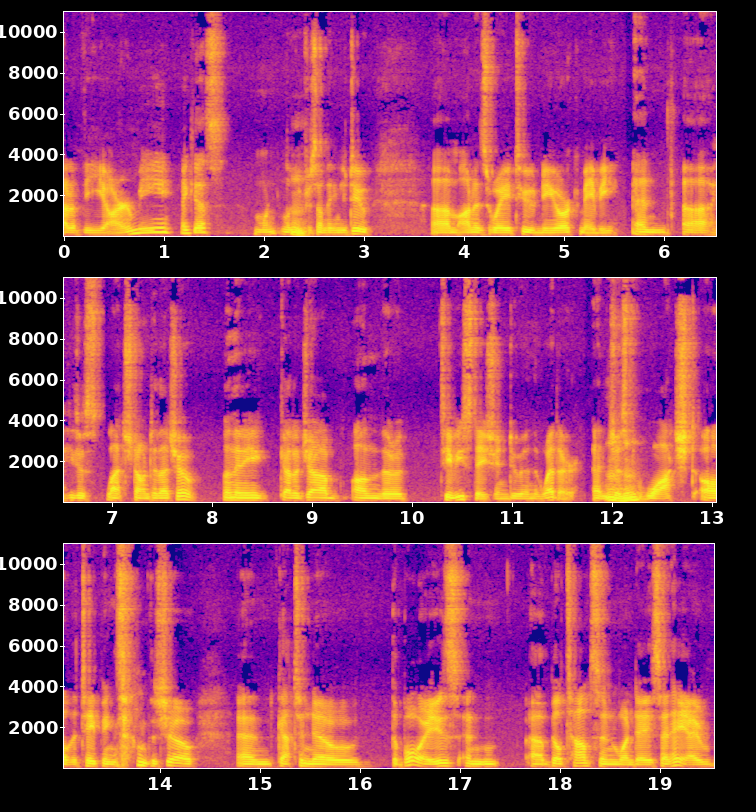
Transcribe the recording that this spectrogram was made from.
out of the army, I guess, looking hmm. for something to do um, on his way to New York, maybe, and uh, he just latched onto that show, and then he got a job on the TV station doing the weather, and just watched all the tapings of the show, and got to know the boys and. Uh, Bill Thompson one day said, "Hey, I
